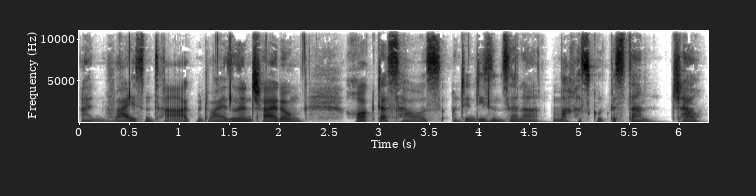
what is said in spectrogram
einen weisen Tag mit weisen Entscheidungen. Rock das Haus und in diesem Sinne, mach es gut. Bis dann. Ciao.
